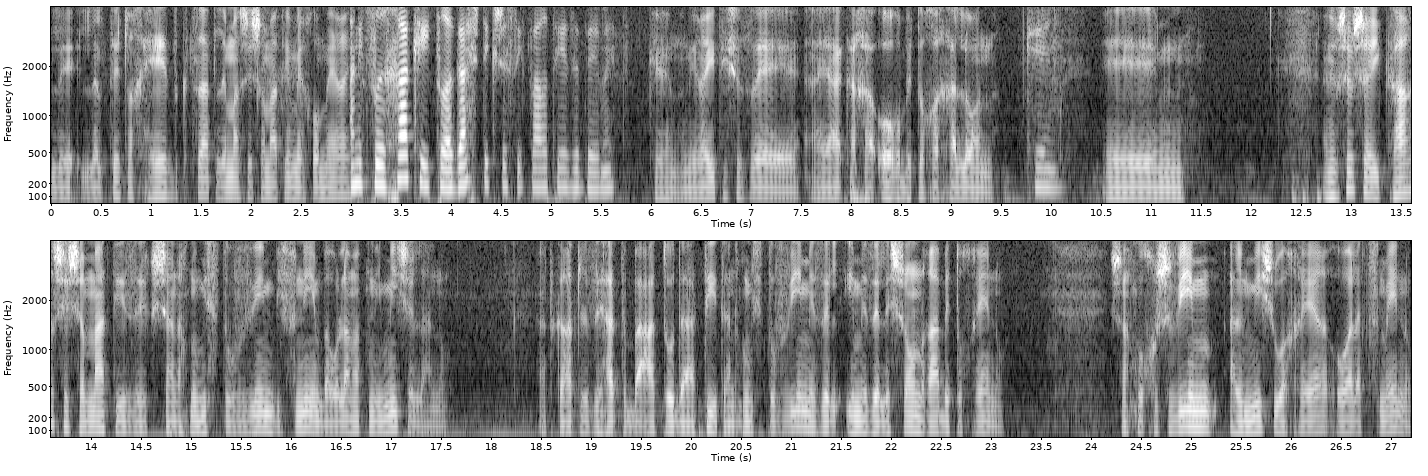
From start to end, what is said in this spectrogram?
לתת לך הד קצת למה ששמעתי ממך אומרת? אני צריכה, כי התרגשתי כשסיפרתי את זה באמת. כן, אני ראיתי שזה היה ככה אור בתוך החלון. כן. אמ, אני חושב שהעיקר ששמעתי זה כשאנחנו מסתובבים בפנים, בעולם הפנימי שלנו. את קראת לזה הטבעה תודעתית. אנחנו מסתובבים איזה, עם איזה לשון רע בתוכנו. כשאנחנו חושבים על מישהו אחר או על עצמנו,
